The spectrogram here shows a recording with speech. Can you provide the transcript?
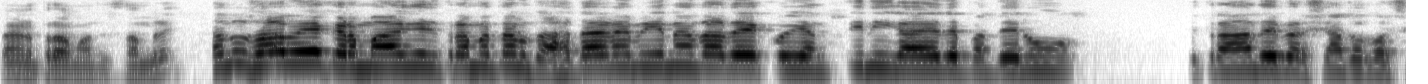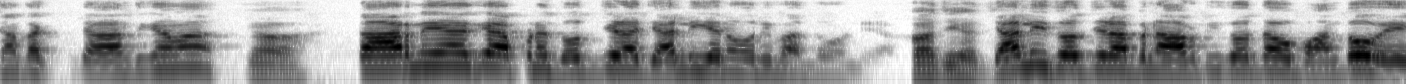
ਭੈਣ ਭਰਾਵਾਂ ਦੇ ਸਾਹਮਣੇ। ਸੰਧੂ ਸਾਹਿਬ ਇਹ ਕਰਮਾਂ ਜਿਸ ਤਰ੍ਹਾਂ ਮੈਂ ਤੁਹਾਨੂੰ ਦੱਸਦਾ ਨਾ ਵੀ ਇਹਨਾਂ ਦਾ ਤੇ ਕੋਈ ਅੰਤ ਹੀ ਨਹੀਂ ਗਾਏ ਤੇ ਬੰਦੇ ਨੂੰ ਇਸ ਤਰ੍ਹਾਂ ਦੇ ਵਰਸ਼ਾਂ ਤੋਂ ਵਰਸ਼ਾਂ ਤੱਕ ਜਾਂਦੀਆਂ ਵਾ। ਹਾਂ। ਕਾਰਨ ਇਹ ਆ ਕਿ ਆਪਣੇ ਦੁੱਧ ਜਿਹੜਾ ਜਾਲੀ ਹੈ ਨਾ ਉਹ ਨਹੀਂ ਬੰਦ ਹੋਣ ਡਿਆ। ਹਾਂਜੀ ਹਾਂਜੀ। ਜਾਲੀ ਦੁੱਧ ਜਿਹੜਾ ਬਨਾਵਟੀ ਦੁੱਧ ਆ ਉਹ ਬੰਦ ਹੋਵੇ।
